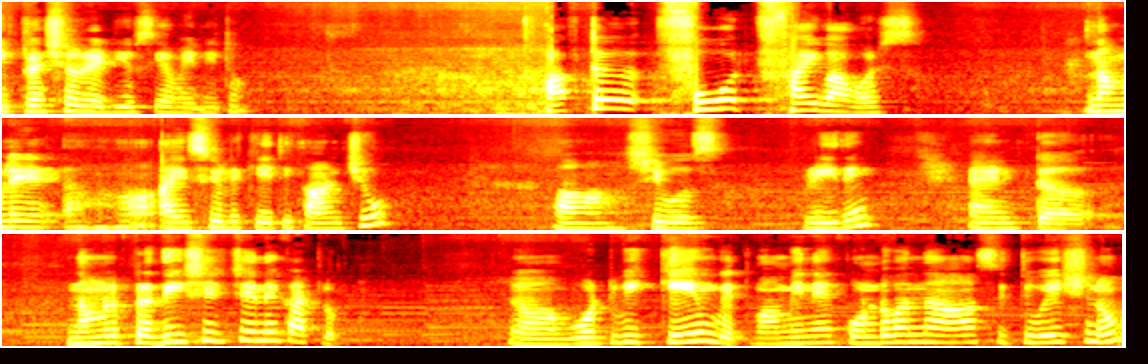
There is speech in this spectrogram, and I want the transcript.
ഈ പ്രഷർ റെഡ്യൂസ് ചെയ്യാൻ വേണ്ടിയിട്ടും. ആഫ്റ്റർ ഫോർ ഫൈവ് അവേഴ്സ് നമ്മളെ ഐ സിയുവിൽ കയറ്റി കാണിച്ചു. ഷി വാസ് ബ്രീതിങ് ആൻഡ് നമ്മൾ പ്രതീക്ഷിച്ചതിനെക്കാട്ടിലും വാട്ട് വി കെയിം വിത്ത് മമ്മീനെ കൊണ്ടുവന്ന ആ സിറ്റുവേഷനും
